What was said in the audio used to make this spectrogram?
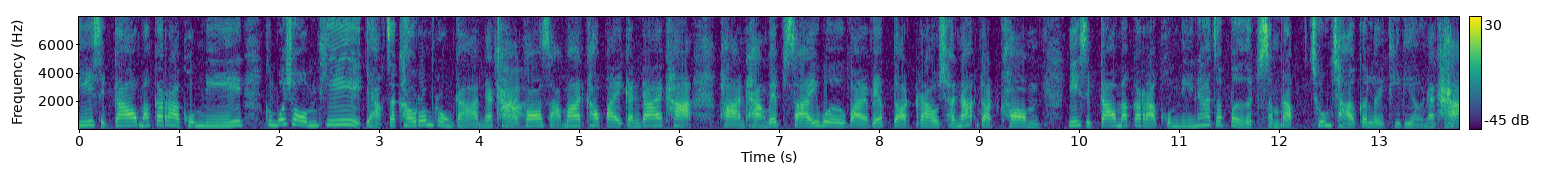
ที่ 19 มกราคมนี้ คุณผู้ชมที่อยากจะเข้าร่วมโครงการนะคะค่ะก็สามารถเข้าไปกันได้ค่ะ ผ่านทางเว็บไซต์ www.rauchana.com 29 มกราคมนี้น่าจะเปิดสำหรับช่วงเช้ากันเลยทีเดียวนะคะ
